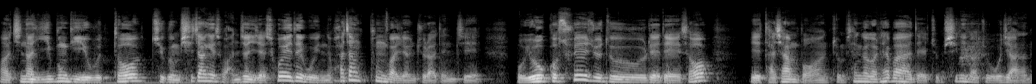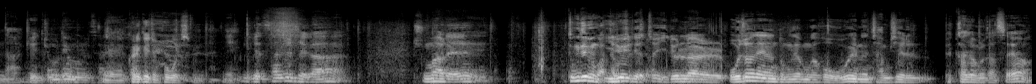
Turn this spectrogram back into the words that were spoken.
어, 지난 2분기 이후부터 지금 시장에서 완전히 이제 소외되고 있는 화장품 관련주라든지 뭐 요거 수혜주들에 대해서 예, 다시 한번 좀 생각을 해봐야 될 좀 시기가 좀 오지 않았나 개인적으로. 네 그렇게 좀 보고 있습니다. 예. 이게 사실 제가 주말에 동대문 갔다 일요일이었죠. 일요일 날 오전에는 동대문 가고 오후에는 잠실 백화점을 갔어요.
